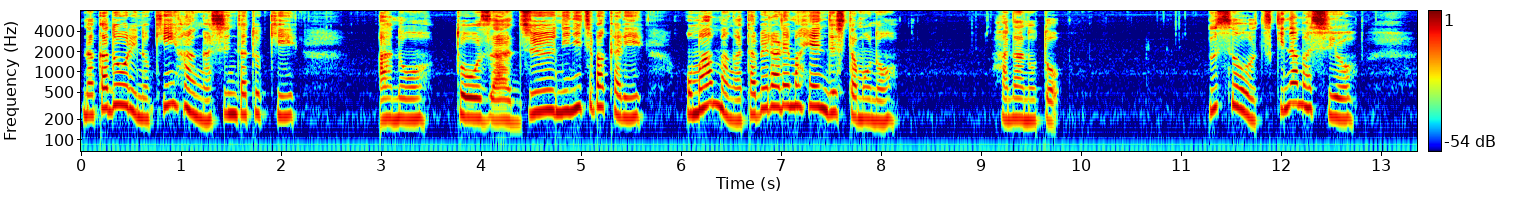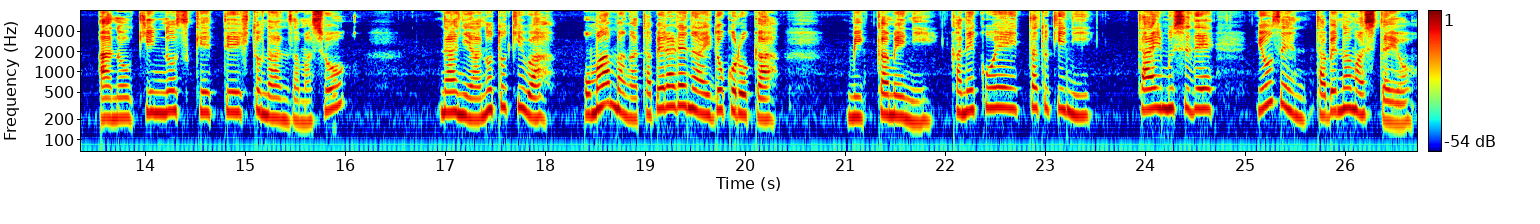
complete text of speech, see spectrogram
中通りの金藩が死んだ時あの当座12日ばかりおまんまが食べられまへんでしたもの。花のと。嘘をつきなましよ。あの金之助って人なんざましょう。何あの時はおまんまが食べられないどころか3日目に金子へ行った時にタイムスで夜膳食べなましたよ。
